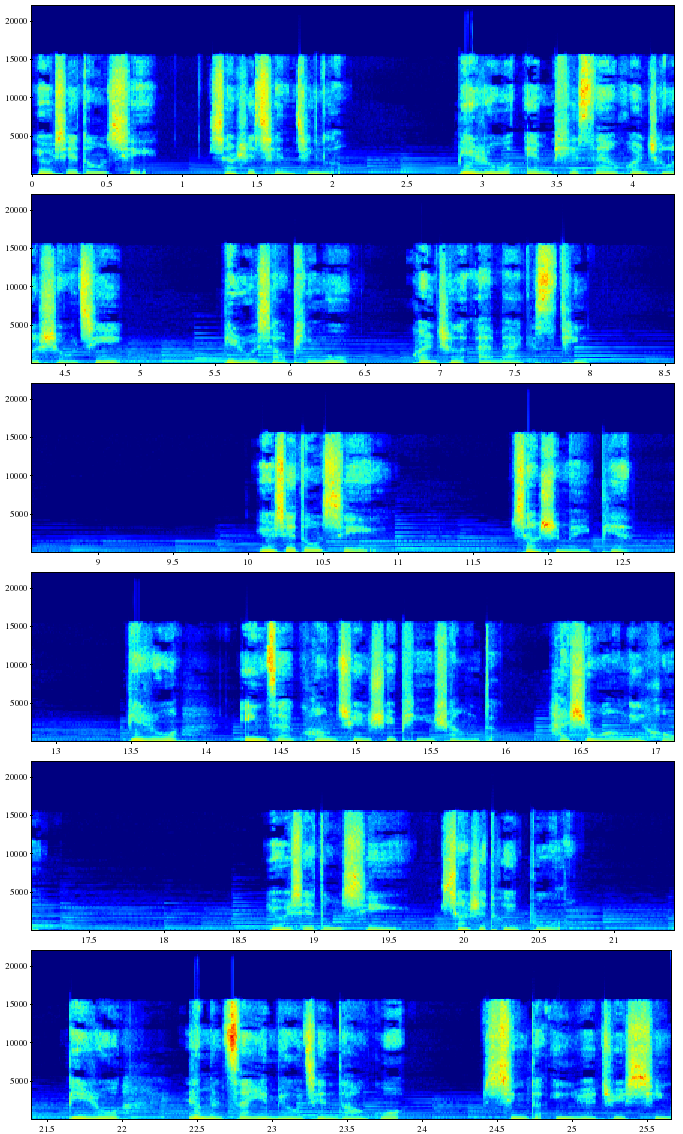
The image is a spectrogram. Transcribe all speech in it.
有些东西像是前进了，比如 M P 三换成了手机，比如小屏幕换成了 IMAX 厅。有些东西像是没变，比如印在矿泉水瓶上的还是王力宏。有一些东西。像是退步了，比如人们再也没有见到过新的音乐巨星，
